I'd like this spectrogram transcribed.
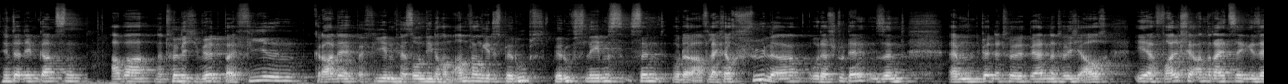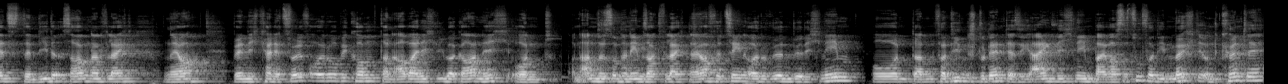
hinter dem Ganzen. Aber natürlich wird bei vielen, gerade bei vielen Personen, die noch am Anfang ihres Berufs, Berufslebens sind oder vielleicht auch Schüler oder Studenten sind, ähm, wird natürlich, werden natürlich auch eher falsche Anreize gesetzt, denn die sagen dann vielleicht, naja, wenn ich keine 12 Euro bekomme, dann arbeite ich lieber gar nicht. Und ein anderes Unternehmen sagt vielleicht, naja, für 10 Euro würden wir dich nehmen. Und dann verdient ein Student, der sich eigentlich nebenbei was dazu verdienen möchte und könnte,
